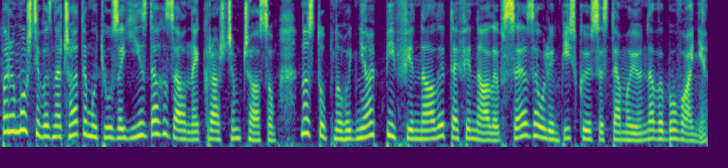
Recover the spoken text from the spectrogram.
Переможці визначатимуть у заїздах за найкращим часом. Наступного дня півфінали та фінали. Все за олімпійською системою на вибування.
